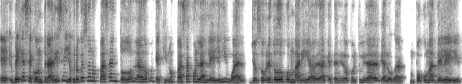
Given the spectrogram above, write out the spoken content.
Eh, ve que se contradice, yo creo que eso nos pasa en todos lados, porque aquí nos pasa con las leyes igual. Yo sobre todo con María, ¿verdad? Que he tenido oportunidad de dialogar un poco más de leyes.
